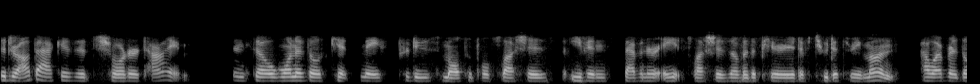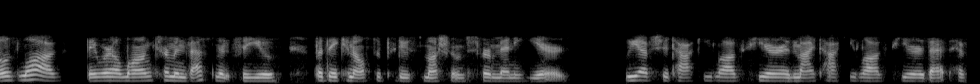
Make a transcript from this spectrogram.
The drawback is it's shorter time. And so one of those kits may produce multiple flushes, even seven or eight flushes over the period of two to three months. However, those logs, they were a long term investment for you, but they can also produce mushrooms for many years. We have shiitake logs here and maitake logs here that have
